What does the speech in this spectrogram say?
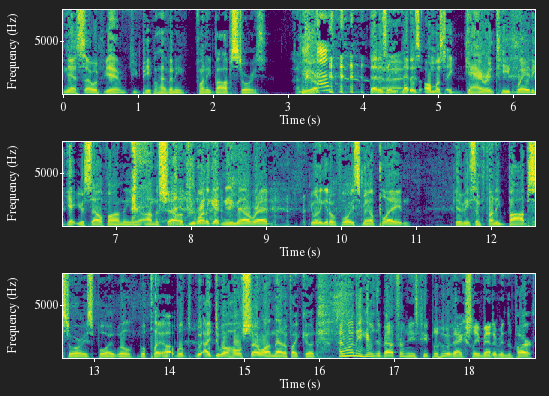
Yeah. So if yeah, if you people have any funny Bob stories, we are, that is a that is almost a guaranteed way to get yourself on the uh, on the show. If you want to get an email read, if you want to get a voicemail played, give me some funny Bob stories, boy. We'll we'll play. Uh, we'll I'd do a whole show on that if I could. I want to hear about from these people who have actually met him in the park.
